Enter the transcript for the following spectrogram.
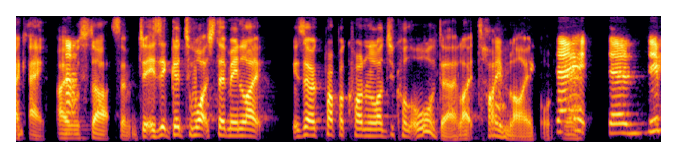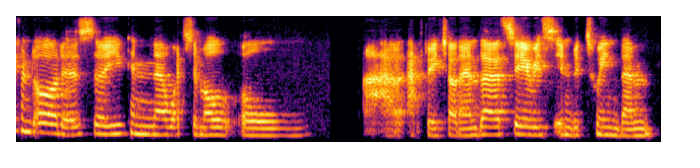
okay, I will start some. Is it good to watch them in like? Is there a proper chronological order, like timeline? Or, yeah? They're different orders, so you can uh, watch them all all uh, after each other, and there are series in between them.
